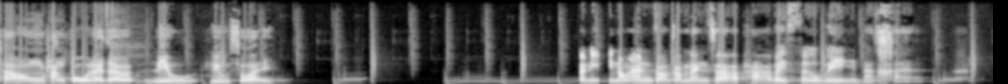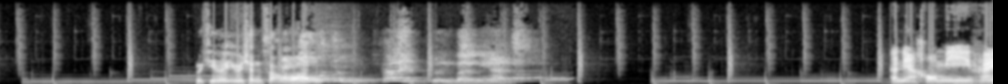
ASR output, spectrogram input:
ถ้าห้องทางปู่น่าจะวิววิวสวย อนนี้น้องอันก็กำลังจะพาไปเซอร์เวย์นะคะ เมื่อกี้เราอยู่ชั้นสอง ใช่ขึ้นไปเนี่ยอันเนี้ยเขามีให้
